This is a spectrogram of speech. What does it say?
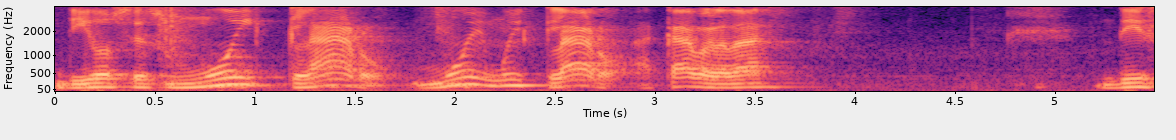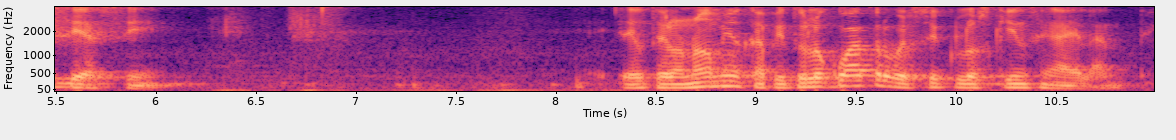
Dios es muy claro, muy, muy claro. Acá, ¿verdad? Dice así. Deuteronomio capítulo 4, versículos 15 en adelante.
